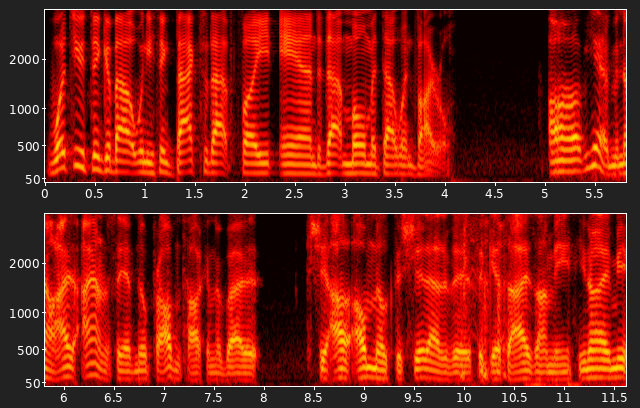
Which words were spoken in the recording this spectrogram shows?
what do you think about when you think back to that fight and that moment that went viral? Uh, yeah, no, I, I honestly have no problem talking about it. Shit, I'll, I'll milk the shit out of it if it gets eyes on me. You know what I mean?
